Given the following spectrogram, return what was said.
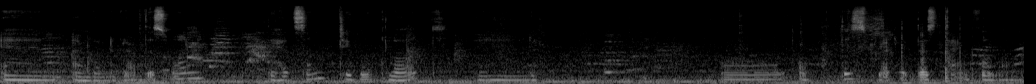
And i'm going to grab this one. They had some tablecloth and all of this platter this thankful one.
